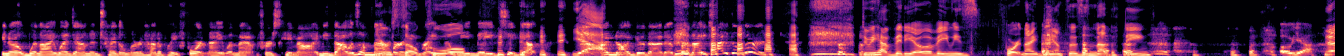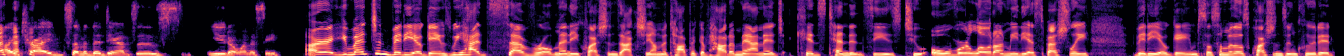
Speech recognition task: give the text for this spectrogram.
You know, when I went down and tried to learn how to play Fortnite when that first came out, I mean, that was a memory so right, cool. that we made together. yeah. I'm not good at it, but I tried to learn. Do we have video of Amy's Fortnite dances. Isn't that the thing? oh, yeah. I tried some of the dances you don't want to see. All right, you mentioned video games. We had several, many questions actually on the topic of how to manage kids' tendencies to overload on media, especially video games. So, some of those questions included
